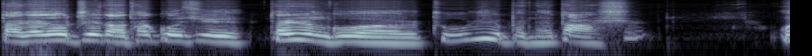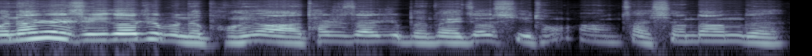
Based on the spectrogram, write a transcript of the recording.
大家都知道他过去担任过驻日本的大使。我呢认识一个日本的朋友啊，他是在日本外交系统啊，在相当的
